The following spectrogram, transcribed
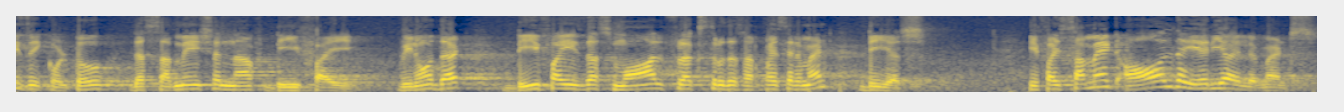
is equal to the summation of d phi. We know that d phi is the small flux through the surface element ds. If I summate all the area elements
